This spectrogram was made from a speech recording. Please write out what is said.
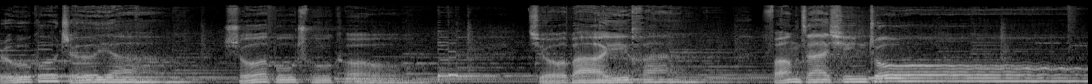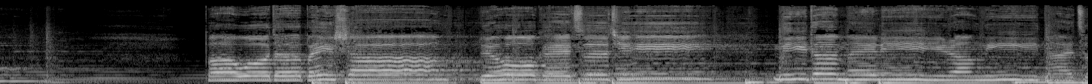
如果这样说不出口，就把遗憾放在心中，把我的悲伤留给自己，你的美丽让你带走，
